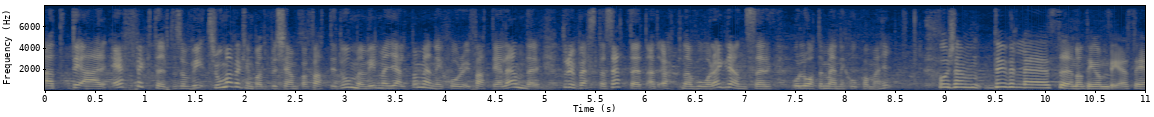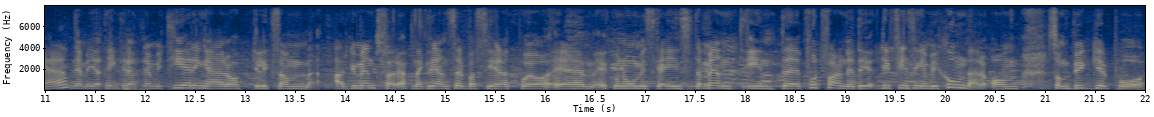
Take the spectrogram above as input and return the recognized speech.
att det är effektivt. Alltså, vi, tror man verkligen på att bekämpa fattigdomen, vill man hjälpa människor i fattiga länder, då är det bästa sättet att öppna våra gränser och låta människor komma hit. Forsen, du ville säga någonting om det, ser jag. Nej, men jag tänker att remitteringar och liksom argument för öppna gränser baserat på eh, ekonomiska incitament inte fortfarande, det, det finns ingen vision där om, som bygger på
